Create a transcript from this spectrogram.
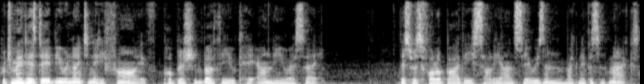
which made his debut in 1985, published in both the UK and the USA. This was followed by the Sally Ann series and Magnificent Max.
